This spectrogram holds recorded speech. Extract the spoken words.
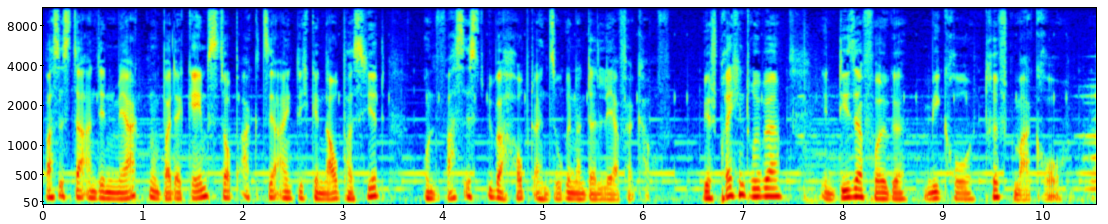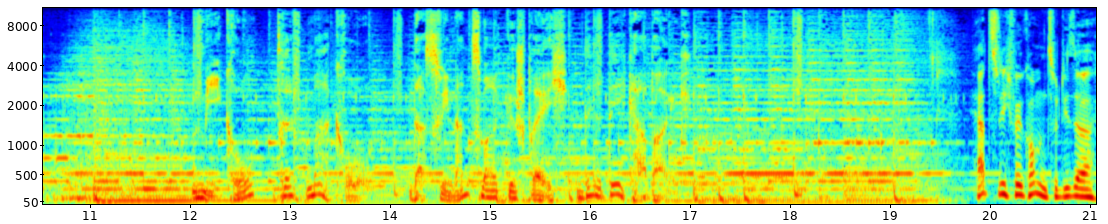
Was ist da an den Märkten und bei der GameStop-Aktie eigentlich genau passiert? Und was ist überhaupt ein sogenannter Leerverkauf? Wir sprechen drüber in dieser Folge Mikro trifft Makro. Mikro trifft Makro. Das Finanzmarktgespräch der DK Bank. Herzlich willkommen zu dieser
